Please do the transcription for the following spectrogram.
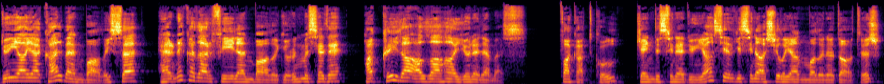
dünyaya kalben bağlıysa, her ne kadar fiilen bağlı görünmese de, hakkıyla Allah'a yönelemez. Fakat kul, kendisine dünya sevgisini aşılayan malını dağıtır,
